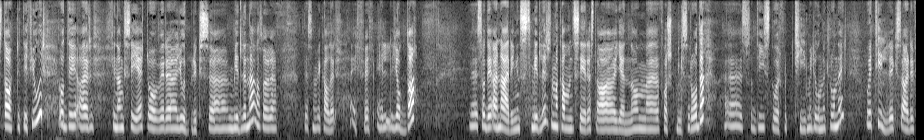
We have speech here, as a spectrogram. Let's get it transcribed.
startet i fjor. Og det er finansiert over eh, jordbruksmidlene, altså det som vi kaller FFL-Jodda. Eh, så det er næringens midler som kanaliseres da gjennom eh, Forskningsrådet. Så de står for 10 millioner kroner. Og i tillegg så er det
